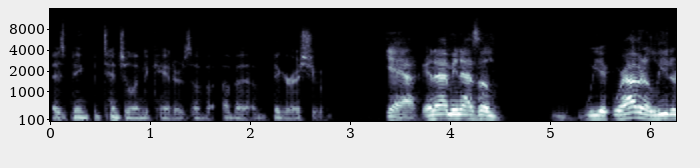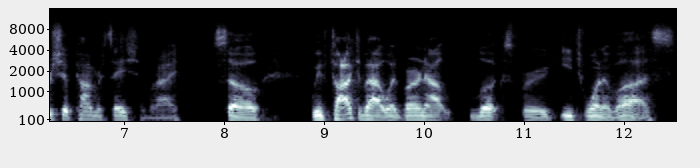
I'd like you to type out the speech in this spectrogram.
as being potential indicators of a, of a bigger issue. Yeah, and I mean, as a we we're having a leadership conversation, right? So we've talked about what burnout looks for each one of us.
